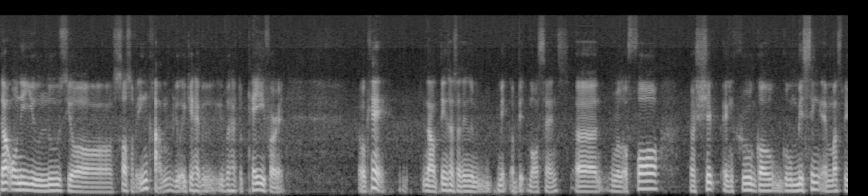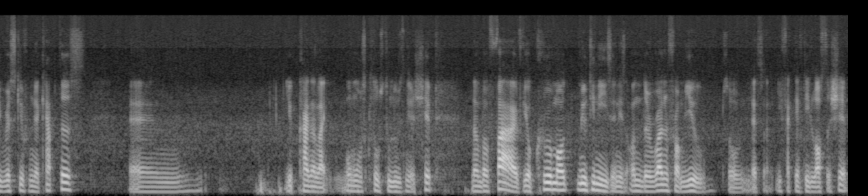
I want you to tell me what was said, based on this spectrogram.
not only you lose your source of income you actually have even have to pay for it. Okay now things are starting to make a bit more sense. Uh rule of four your ship and crew go go missing and must be rescued from their captors. And you're kind of like almost close to losing your ship. Number five, your crew mutinies and is on the run from you, so that's uh, effectively lost the ship.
